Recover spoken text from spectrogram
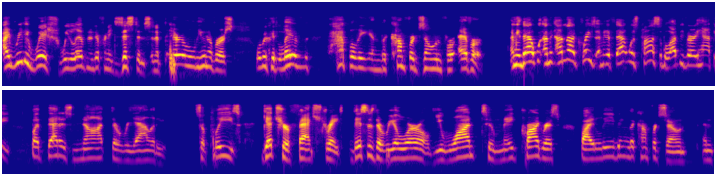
I really wish we lived in a different existence, in a parallel universe where we could live happily in the comfort zone forever. I mean that. I mean, I'm not crazy. I mean, if that was possible, I'd be very happy. But that is not the reality. So please get your facts straight. This is the real world. You want to make progress by leaving the comfort zone. And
